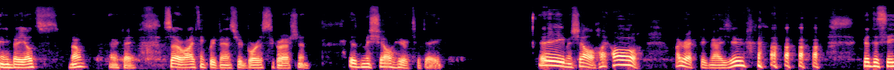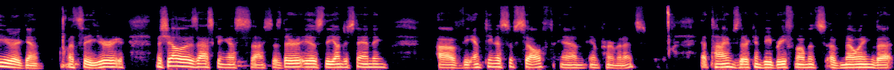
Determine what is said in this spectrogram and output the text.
Anybody else? No? Okay. So I think we've answered Boris' question. Is Michelle here today? Hey, Michelle. Hi. Oh, I recognize you. Good to see you again. Let's see. You're, Michelle is asking us, uh, says, there is the understanding of the emptiness of self and impermanence. At times, there can be brief moments of knowing that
